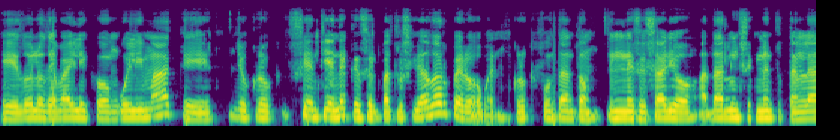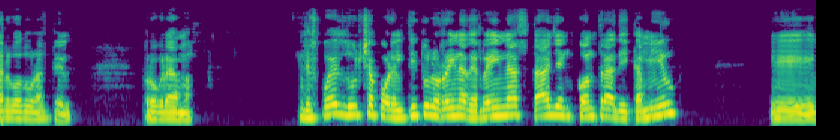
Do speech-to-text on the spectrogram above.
eh, duelo de baile con Willy Mack, que yo creo que se entiende que es el patrocinador, pero bueno, creo que fue un tanto innecesario darle un segmento tan largo durante el programa. Después lucha por el título Reina de Reinas, Talla en contra de Camille. Eh,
